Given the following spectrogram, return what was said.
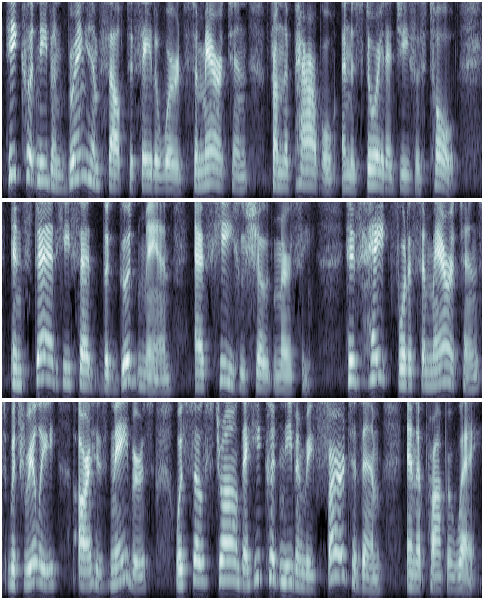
He couldn't even bring himself to say the word Samaritan from the parable and the story that Jesus told. Instead, he said the good man as he who showed mercy. His hate for the Samaritans, which really are his neighbors, was so strong that he couldn't even refer to them in a proper way.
